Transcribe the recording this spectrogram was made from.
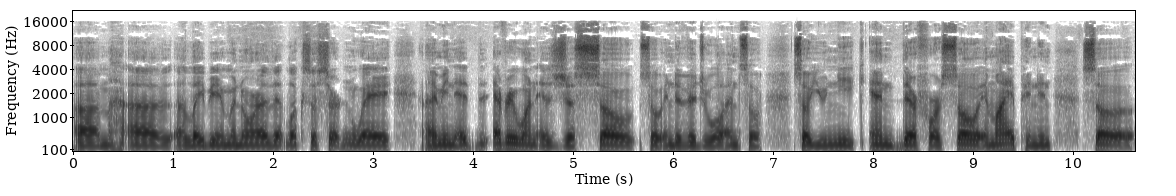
um, a, a, labia minora that looks a certain way. I mean, it, everyone is just so so individual and so so unique, and therefore so, in my opinion, so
